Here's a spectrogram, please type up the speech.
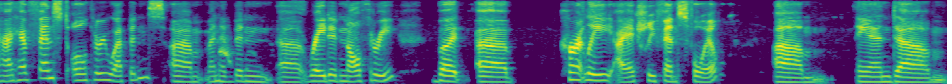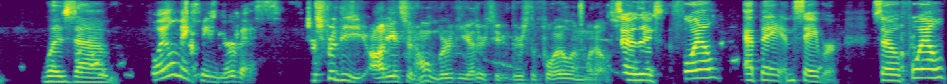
I have fenced all three weapons um, and have been uh, rated in all three. But uh, currently, I actually fence foil, um, and um, was um, Foil makes me nervous. Just for the audience at home, what are the other two? There's the foil and what else? so there's foil, epee, and saber. So Okay. foil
